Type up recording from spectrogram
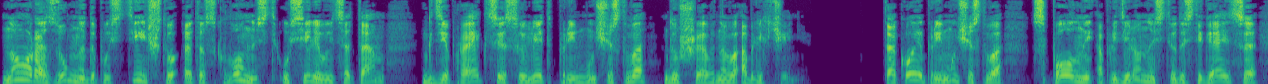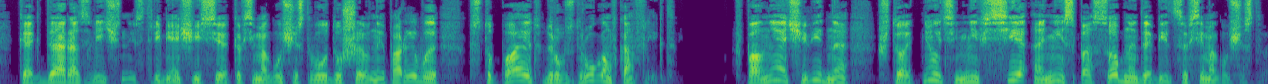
Но разумно допустить, что эта склонность усиливается там, где проекция сулит преимущество душевного облегчения. Такое преимущество с полной определенностью достигается, когда различные, стремящиеся ко всемогуществу душевные порывы вступают друг с другом в конфликт. Вполне очевидно, что отнюдь не все они способны добиться всемогущества.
